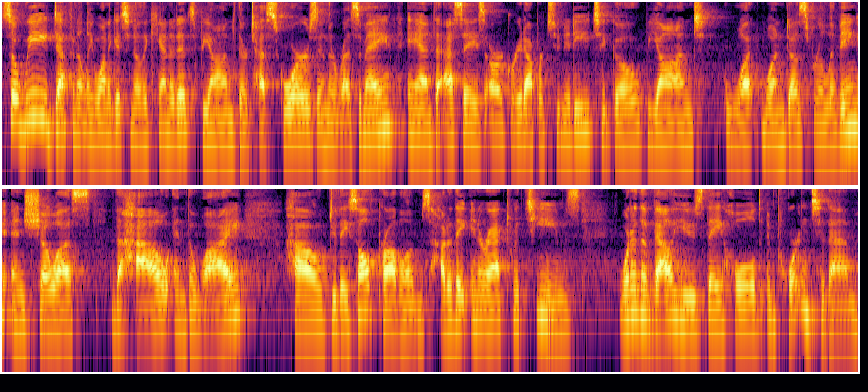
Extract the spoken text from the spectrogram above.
So, we definitely want to get to know the candidates beyond their test scores and their resume. And the essays are a great opportunity to go beyond what one does for a living and show us the how and the why. How do they solve problems? How do they interact with teams? What are the values they hold important to them?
